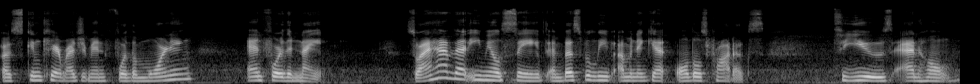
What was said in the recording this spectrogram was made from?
a skincare regimen for the morning and for the night. So I have that email saved, and best believe I'm to get all those products to use at home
